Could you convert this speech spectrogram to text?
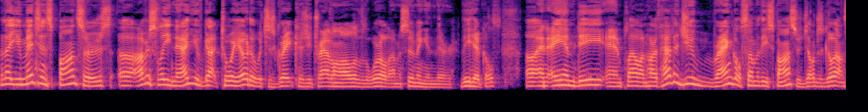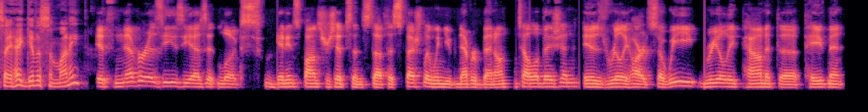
Well, now you mentioned sponsors. Uh, obviously, now you've got Toyota, which is great because you're traveling all over the world. I'm assuming in their vehicles, uh, and AMD and Plow and Hearth. How did you wrangle some of these sponsors? Did y'all just go out and say, "Hey, give us some money"? It's never as easy as it looks. Getting sponsorships and stuff, especially when you've never been on television, is really hard. So we really pounded the pavement.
